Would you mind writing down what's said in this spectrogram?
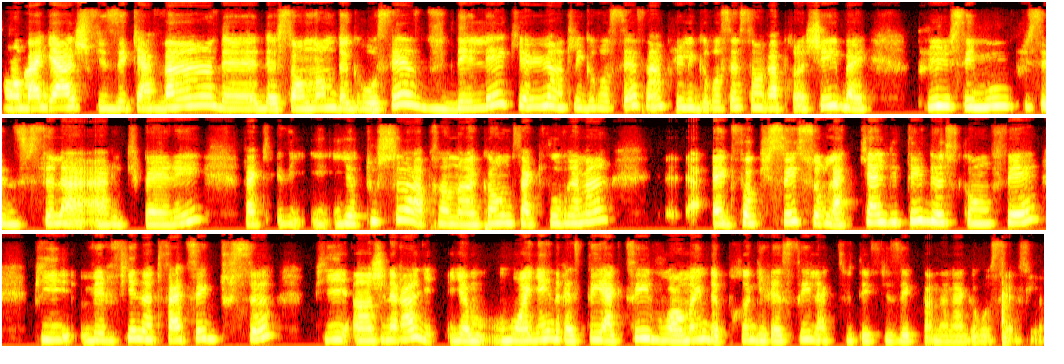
son bagage physique avant, de, son nombre de grossesses, du délai qu'il y a eu entre les grossesses. Hein. Plus les grossesses sont rapprochées, ben, plus c'est mou, plus c'est difficile à, récupérer. Fait il y a tout ça à prendre en compte. Fait qu'il faut vraiment être focusé sur la qualité de ce qu'on fait, puis vérifier notre fatigue, tout ça. Puis en général, il y a moyen de rester actif, voire même de progresser l'activité physique pendant la grossesse. Là.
